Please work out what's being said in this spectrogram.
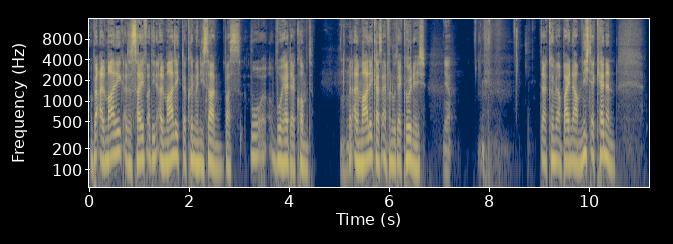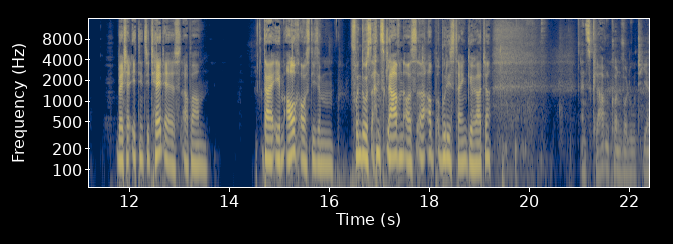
Und bei Al-Malik, also Saif Adin Al-Malik, da können wir nicht sagen, was, wo, woher der kommt. Mhm. Weil Al-Malik heißt einfach nur der König. Ja. Da können wir am Beinamen nicht erkennen, welcher Ethnizität er ist, aber da er eben auch aus diesem Fundus an Sklaven aus äh, Buddhistan gehörte, ein Sklavenkonvolut hier.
